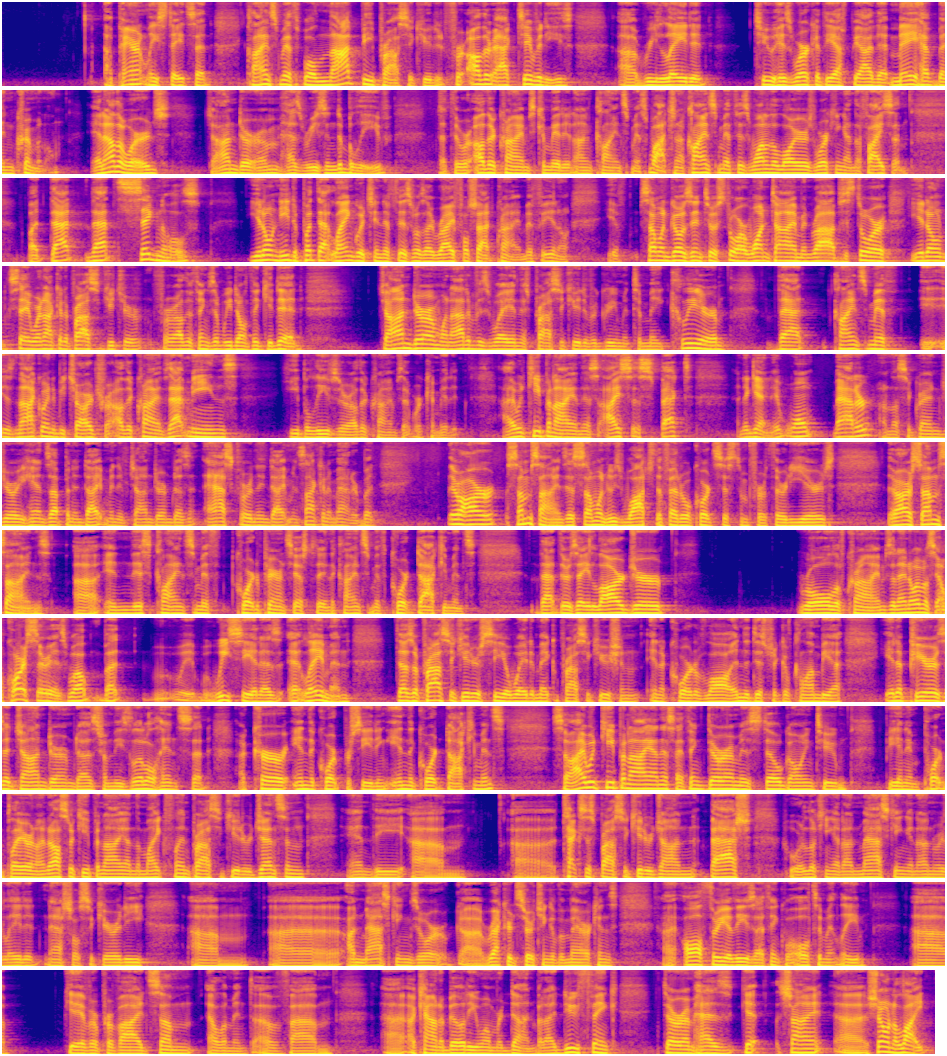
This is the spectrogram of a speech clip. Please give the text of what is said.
apparently states that Clinesmith will not be prosecuted for other activities uh, related to his work at the FBI that may have been criminal. In other words, John Durham has reason to believe that there were other crimes committed on Clinesmith's watch. Now, Clinesmith is one of the lawyers working on the FISA, but that that signals you don't need to put that language in if this was a rifle shot crime. If you know, if someone goes into a store one time and robs a store, you don't say we're not going to prosecute you for other things that we don't think you did. John Durham went out of his way in this prosecutive agreement to make clear that Clinesmith is not going to be charged for other crimes. That means he believes there are other crimes that were committed. I would keep an eye on this. I suspect, and again, it won't matter unless a grand jury hands up an indictment. If John Durham doesn't ask for an indictment, it's not going to matter. But there are some signs, as someone who's watched the federal court system for 30 years, there are some signs uh, in this Clinesmith court appearance yesterday in the Clinesmith court documents that there's a larger role of crimes. And I know everyone say, of course there is. Well, but we, we see it as at laymen. Does a prosecutor see a way to make a prosecution in a court of law in the District of Columbia? It appears that John Durham does from these little hints that occur in the court proceeding, in the court documents. So I would keep an eye on this. I think Durham is still going to be an important player, and I'd also keep an eye on the Mike Flynn prosecutor Jensen and the um, uh, Texas prosecutor John Bash, who are looking at unmasking and unrelated national security um, uh, unmaskings or uh, record searching of Americans. Uh, all three of these, I think, will ultimately uh, give or provide some element of um, uh, accountability when we're done. But I do think Durham has get, shine, uh, shown a light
